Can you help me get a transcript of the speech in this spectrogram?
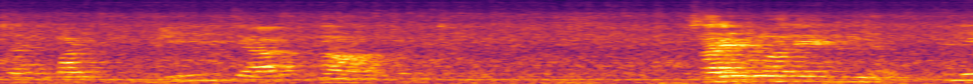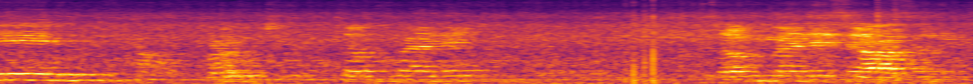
ਚੱਲ ਪੜ ਹਾਂ ਸਾਰੇ ਬੋਲੋ ਹਾਲੇਲੂਇਆ ਹਾਂ ਪੜੋ तब मैंने तब मैंने सिंहासन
